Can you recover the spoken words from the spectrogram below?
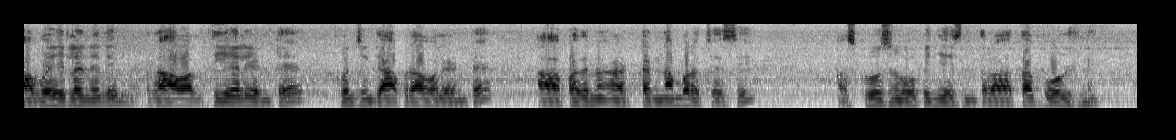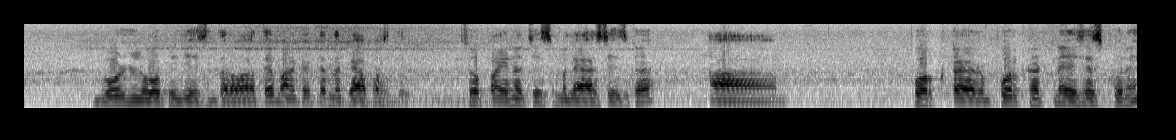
ఆ వైర్లు అనేది రావాలి తీయాలి అంటే కొంచెం గ్యాప్ రావాలి అంటే ఆ పది టెన్ నెంబర్ వచ్చేసి ఆ స్క్రూస్ని ఓపెన్ చేసిన తర్వాత బోల్ట్ని బోల్ట్ని ఓపెన్ చేసిన తర్వాతే మనకి కింద గ్యాప్ వస్తుంది. సో పైన వచ్చేసి మళ్ళీ యాస్టేజ్గా పోర్క్ పోర్క్ నట్ని వేసేసుకొని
